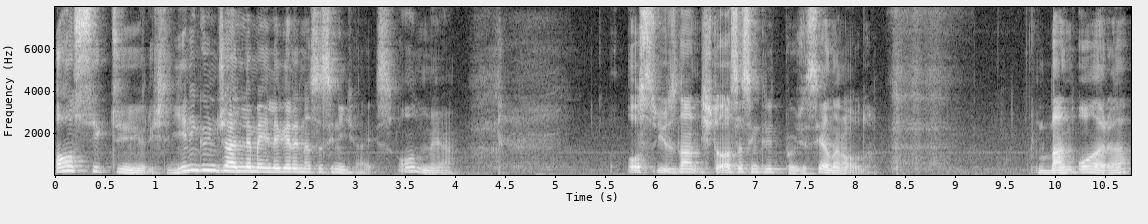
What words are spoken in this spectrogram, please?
Aa siktir. İşte yeni güncellemeyle gelen Assassin hikayesi. Olmuyor. O yüzden işte o Assassin's Creed projesi yalan oldu. Ben o ara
